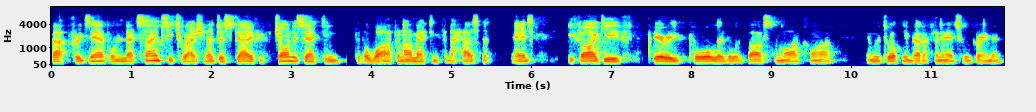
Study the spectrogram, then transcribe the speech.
but for example, in that same situation I just gave, if John is acting for the wife and I'm acting for the husband, and if I give very poor level advice to my client, and we're talking about a financial agreement,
